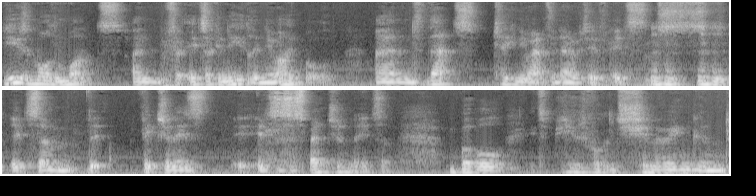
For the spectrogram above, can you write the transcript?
you use them more than once, and for, it's like a needle in your eyeball, and that's taking you out of the narrative. It's Mhm, mhm. it's um the fiction is it's a suspension. It's a bubble. It's beautiful and shimmering, and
